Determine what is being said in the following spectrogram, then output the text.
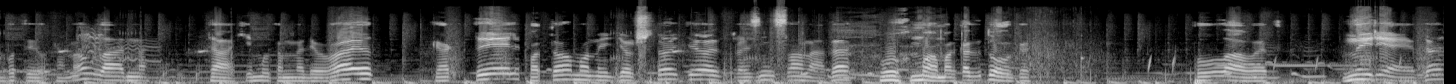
Бутылка, ну ладно. Так, ему там наливают коктейль, потом он идет что делать? Дразнить слона, да? Ух, мама, как долго плавает, ныряет, да?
